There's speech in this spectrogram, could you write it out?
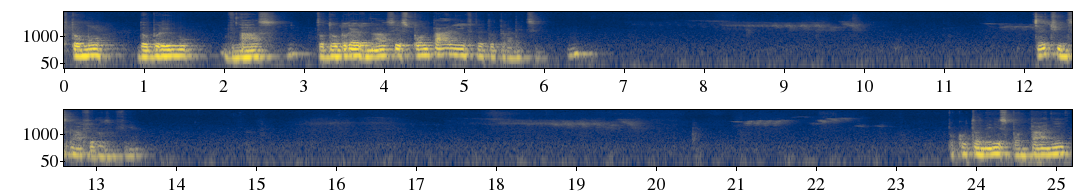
k tomu dobrému v nás. To dobré v nás je spontánní v této tradici. To je čínská filozofie. Pokud to není spontánní,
